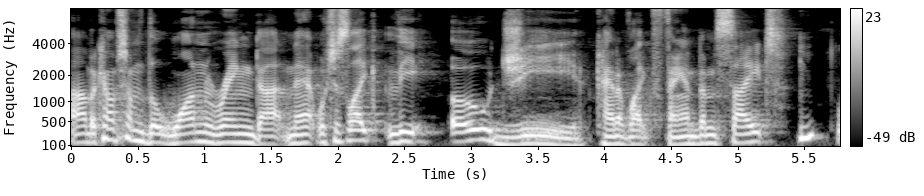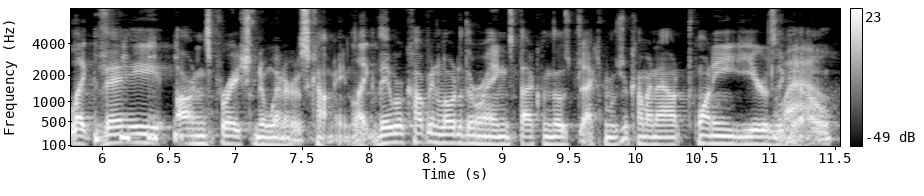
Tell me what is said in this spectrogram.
Um, it comes from the OneRing.net, which is like the OG kind of like fandom site. Like they are an inspiration to Winter is Coming. Like they were covering Lord of the Rings back when those documentaries were coming out 20 years ago.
